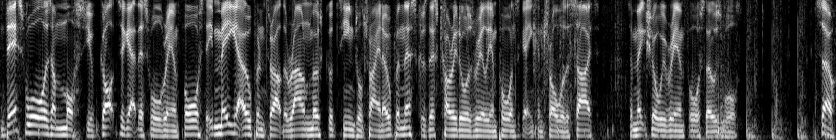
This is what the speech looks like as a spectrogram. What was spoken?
This wall is a must. You've got to get this wall reinforced. It may get open throughout the round. Most good teams will try and open this because this corridor is really important to getting control of the site. So make sure we reinforce those walls. So,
